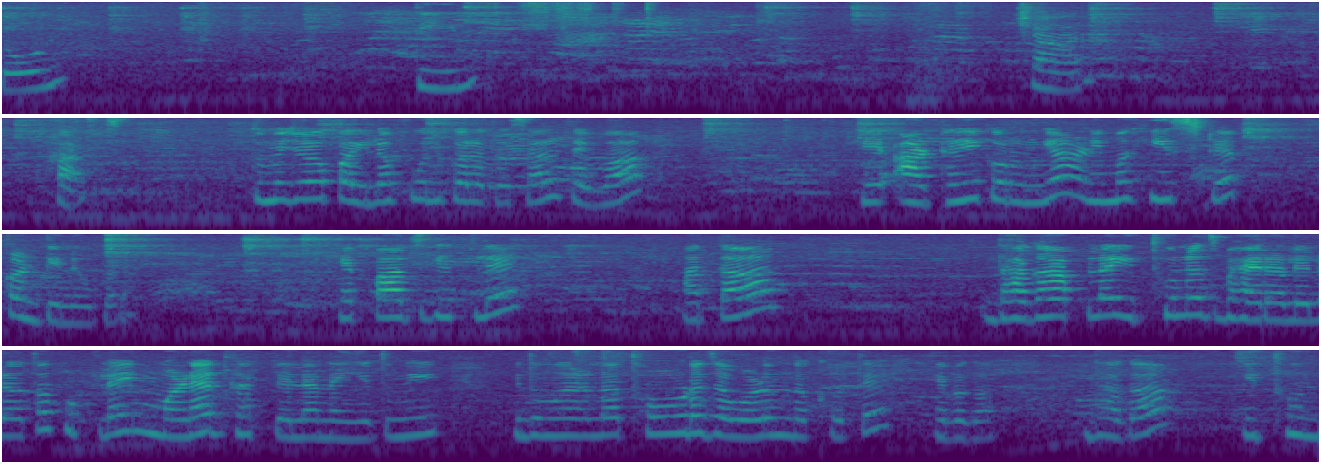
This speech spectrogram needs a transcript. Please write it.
दोन तीन चार पाच. तुम्ही जेव्हा पहिलं फूल करत असाल तेव्हा हे आठही करून घ्या आणि मग ही स्टेप कंटिन्यू करा. हे पाच घेतले. आता धागा आपला इथूनच बाहेर आलेला होता. कुठल्याही मण्यात घातलेला नाही आहे तुम्ही मी तुम्हाला थोडं जवळून दाखवते. हे बघा. धागा इथून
